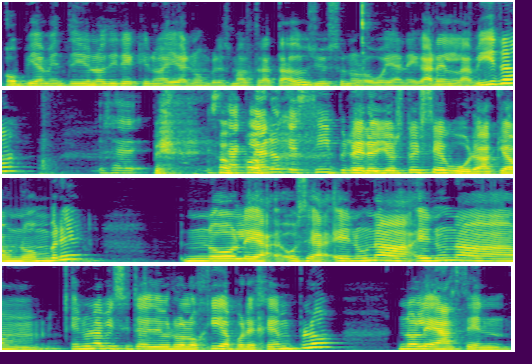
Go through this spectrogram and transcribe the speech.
Obviamente yo no diré que no haya hombres maltratados, yo eso no lo voy a negar en la vida. O sea, está claro que sí, pero... pero yo estoy segura que a un hombre no le, o sea, en una en una en una visita de urología, por ejemplo, no le hacen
